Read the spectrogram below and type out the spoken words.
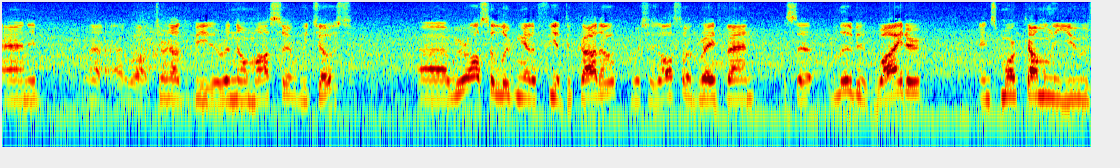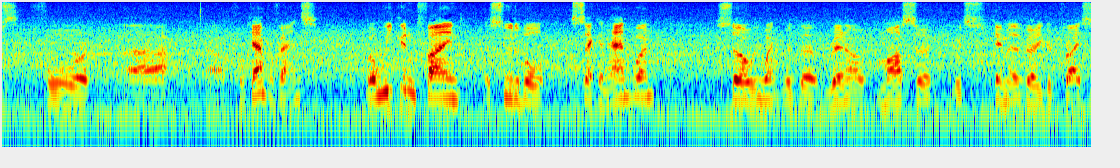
and it uh, well it turned out to be the Renault Master we chose. Uh, we were also looking at a Fiat Ducato, which is also a great van. It's a little bit wider, and it's more commonly used for uh, for camper vans, but we couldn't find a suitable second-hand one. So we went with the Renault Master, which came at a very good price.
